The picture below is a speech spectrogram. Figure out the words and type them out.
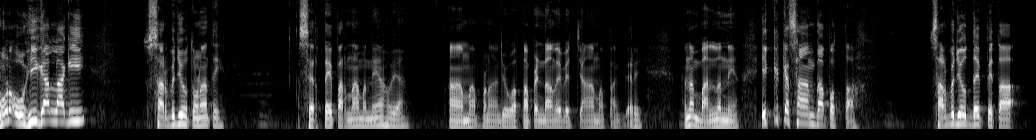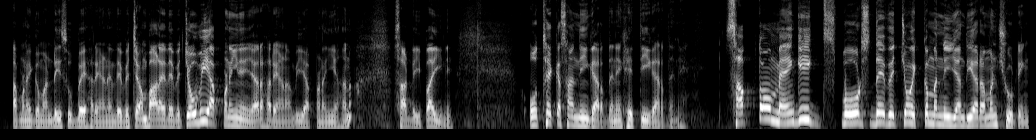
ਹੁਣ ਉਹੀ ਗੱਲ ਆ ਗਈ ਸਰਬਜੋਤ ਉਹਨਾਂ ਤੇ। ਸਿਰ ਤੇ ਪਰਨਾ ਬੰਨਿਆ ਹੋਇਆ। ਆਮ ਆਪਣਾ ਜੋ ਆਪਾਂ ਪਿੰਡਾਂ ਦੇ ਵਿੱਚ ਆਮ ਆਪਾਂ ਘਰੇ, ਹਨਾ, ਬੰਨ ਲੈਂਦੇ ਆ। ਇੱਕ ਕਿਸਾਨ ਦਾ ਪੁੱਤ ਆ। ਸਰਬਜੋਤ ਦੇ ਪਿਤਾ ਆਪਣੇ ਗਵੰਡੀ ਸੂਬੇ ਹਰਿਆਣੇ ਦੇ ਵਿੱਚ, ਅੰਬਾਲੇ ਦੇ ਵਿੱਚ, ਉਹ ਵੀ ਆਪਣੇ ਹੀ ਨੇ ਯਾਰ, ਹਰਿਆਣਾ ਵੀ ਆਪਣਾ ਹੀ ਆ, ਹਨਾ? ਸਾਡੇ ਹੀ ਭਾਈ ਨੇ। ਉੱਥੇ ਕਿਸਾਨੀ ਕਰਦੇ ਨੇ, ਖੇਤੀ ਕਰਦੇ ਨੇ। ਸਭ ਤੋਂ ਮਹਿੰਗੀ ਸਪੋਰਟਸ ਦੇ ਵਿੱਚੋਂ ਇੱਕ ਮੰਨੀ ਜਾਂਦੀ ਆ ਰਮਨ ਸ਼ੂਟਿੰਗ।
